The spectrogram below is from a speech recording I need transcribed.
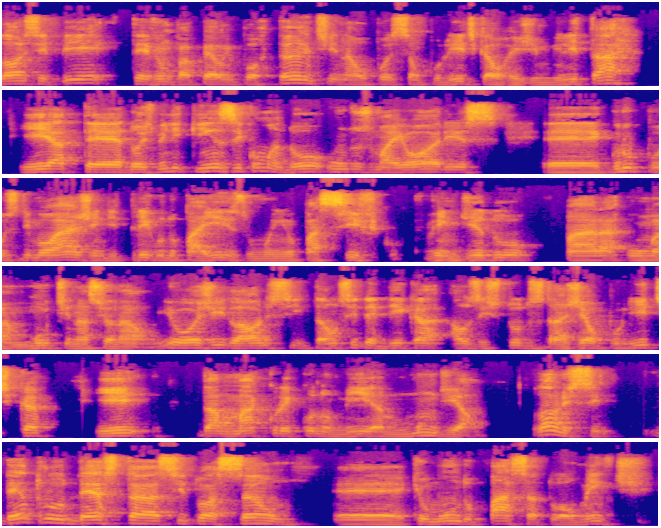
Lawrence P. teve um papel importante na oposição política ao regime militar e, até 2015, comandou um dos maiores é, grupos de moagem de trigo do país, o Moinho Pacífico, vendido para uma multinacional. E hoje, Lawrence, então, se dedica aos estudos da geopolítica e da macroeconomia mundial. Lawrence, dentro desta situação é, que o mundo passa atualmente,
